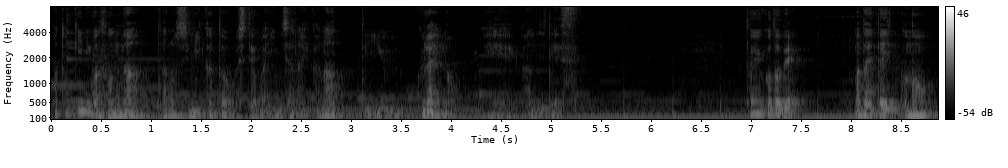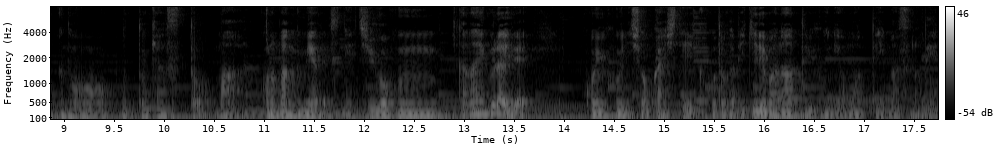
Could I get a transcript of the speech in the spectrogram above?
まあ、時にはそんな楽しみ方をしてはいいんじゃないかなっていうぐらいの、えー、感じです。ということで、まあ、大体このあのポッドキャスト、まあ、この番組はですね15分いかないぐらいでこういうふうに紹介していくことができればなというふうに思っていますので、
